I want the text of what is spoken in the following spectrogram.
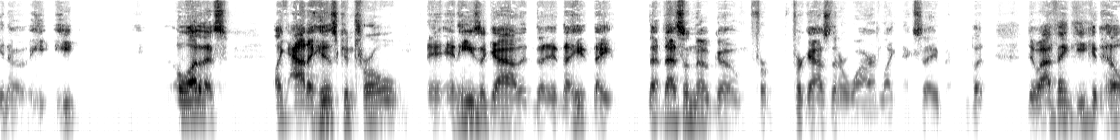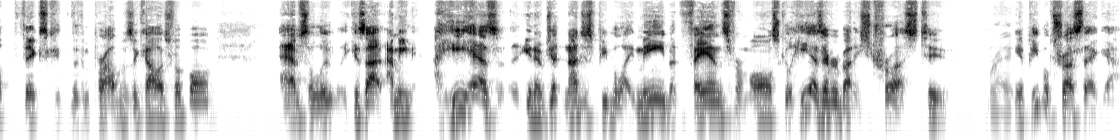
you know, he, he a lot of that's like out of his control, and, and he's a guy that they, they, they that that's a no go for for guys that are wired like Nick Saban. But do I think he could help fix the problems in college football? Absolutely, because I, I mean, he has you know just, not just people like me, but fans from all school. He has everybody's trust too. Right. You know, people trust that guy.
